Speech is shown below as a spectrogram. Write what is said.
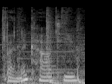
deine Kati.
